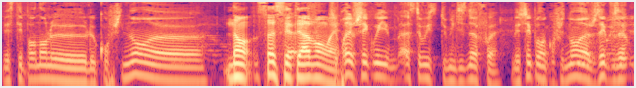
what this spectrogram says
mais c'était pendant le, le confinement. euh, Non, ça c'était Euh, avant, ouais. Après, je sais que oui, ah, c'était oui, c'est 2019, ouais. Mais je sais que pendant le confinement, je sais que vous avez.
